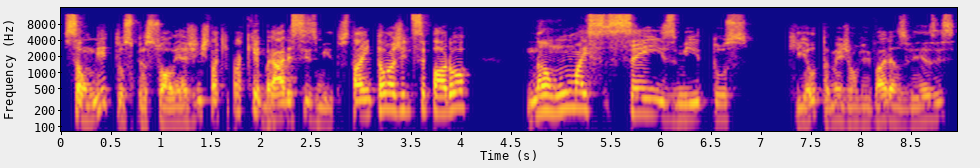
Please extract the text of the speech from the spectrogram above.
são mitos, pessoal, e a gente está aqui para quebrar esses mitos, tá? Então a gente separou não um, mas seis mitos que eu também já ouvi várias vezes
